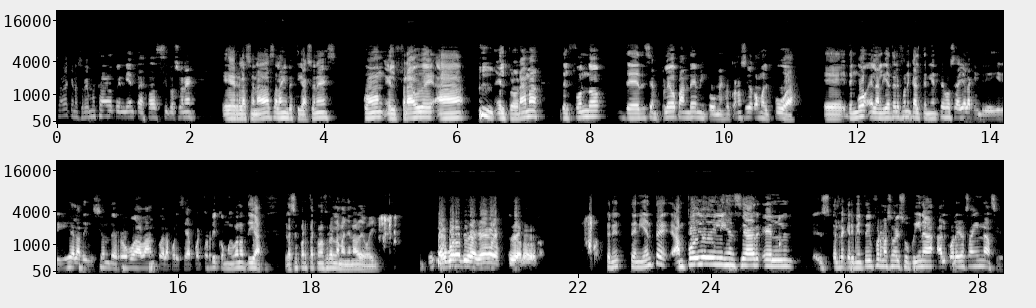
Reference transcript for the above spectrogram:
sabe que nosotros hemos estado pendientes de estas situaciones eh, relacionadas a las investigaciones con el fraude a el programa del Fondo de Desempleo Pandémico, mejor conocido como el PUA. Eh, tengo en la línea telefónica al teniente José Ayala, quien dirige la División de Robo a Banco de la Policía de Puerto Rico. Muy buenos días. Gracias por estar con nosotros en la mañana de hoy. Muy buenos días, ya Teniente, ¿han podido diligenciar el, el requerimiento de información de supina al Colegio San Ignacio?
